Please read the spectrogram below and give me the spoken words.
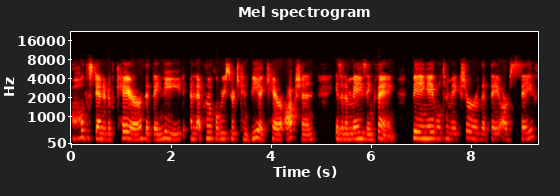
all the standard of care that they need and that clinical research can be a care option is an amazing thing. Being able to make sure that they are safe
